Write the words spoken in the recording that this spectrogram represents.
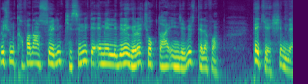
Ve şunu kafadan söyleyeyim kesinlikle M51'e göre çok daha ince bir telefon. Peki şimdi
